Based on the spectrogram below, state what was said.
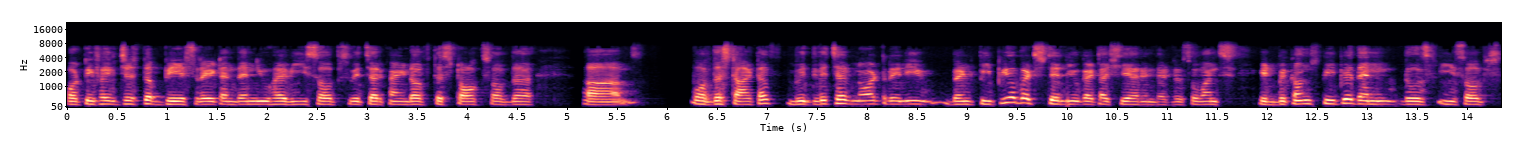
45, just the base, right? And then you have ESOPs, which are kind of the stocks of the um, of the startup, with which have not really went PPO, but still you get a share in that. So once it becomes PPA, then those ESOPs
